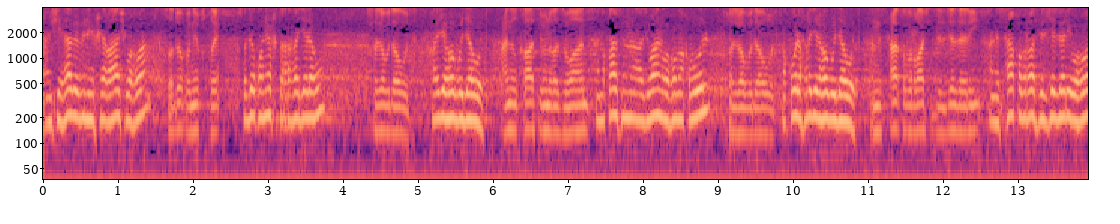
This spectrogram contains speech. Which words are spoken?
عن شهاب بن خراش وهو؟ صدوق يخطئ. صدوق يخطئ أخرج له؟ أخرجه أبو داود. أخرجه أبو داود. عن القاسم بن غزوان. عن القاسم بن غزوان وهو مقبول؟ أخرجه أبو داود. مقبول أخرج له أبو داود. عن إسحاق بن راشد الجزري. عن إسحاق بن راشد الجزري وهو؟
